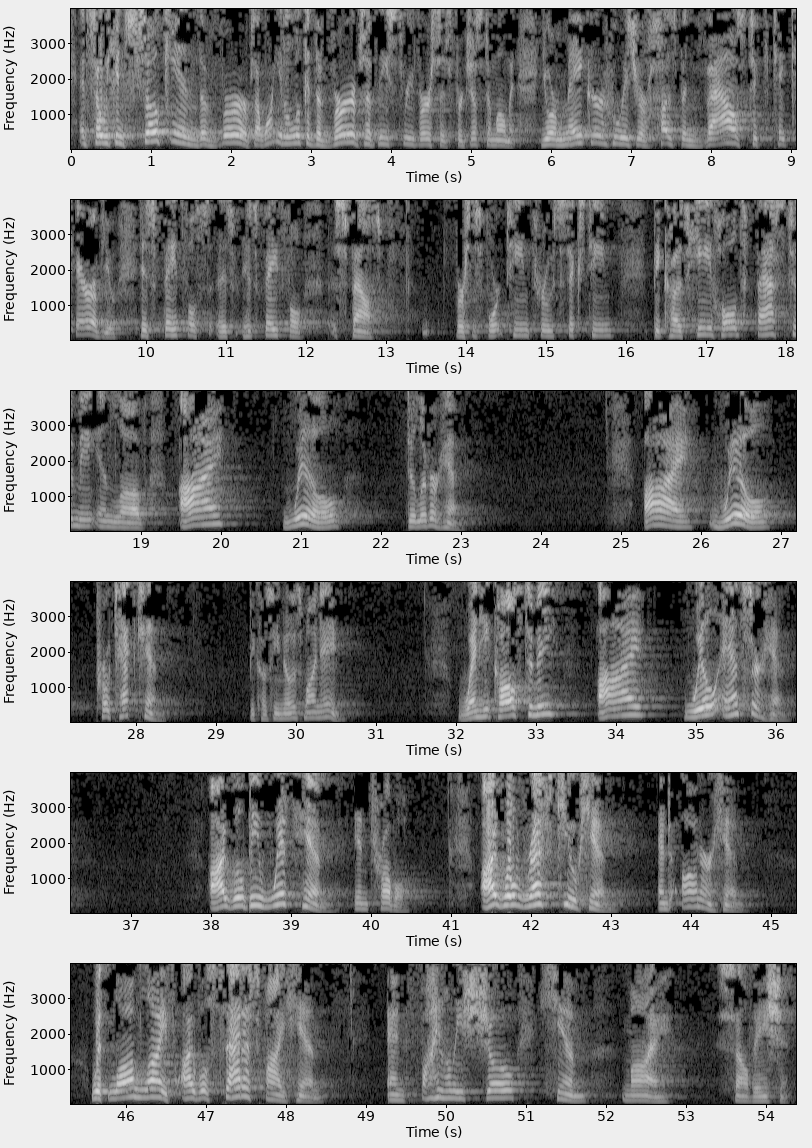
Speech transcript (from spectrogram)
And so we can soak in the verbs. I want you to look at the verbs of these three verses for just a moment. Your maker, who is your husband, vows to take care of you, his faithful, his, his faithful spouse. Verses 14 through 16. Because he holds fast to me in love, I will deliver him. I will protect him because he knows my name. When he calls to me, I will answer him. I will be with him in trouble. I will rescue him and honor him. With long life, I will satisfy him and finally show him my salvation.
